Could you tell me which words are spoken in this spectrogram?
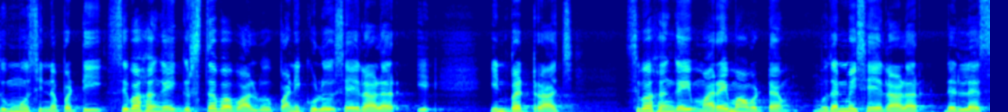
தும்மு சின்னப்பட்டி சிவகங்கை கிறிஸ்தவ வாழ்வு பணிக்குழு செயலாளர் இ- இன்பட்ராஜ் சிவகங்கை மறை மாவட்ட முதன்மை செயலாளர் டெல்லஸ்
